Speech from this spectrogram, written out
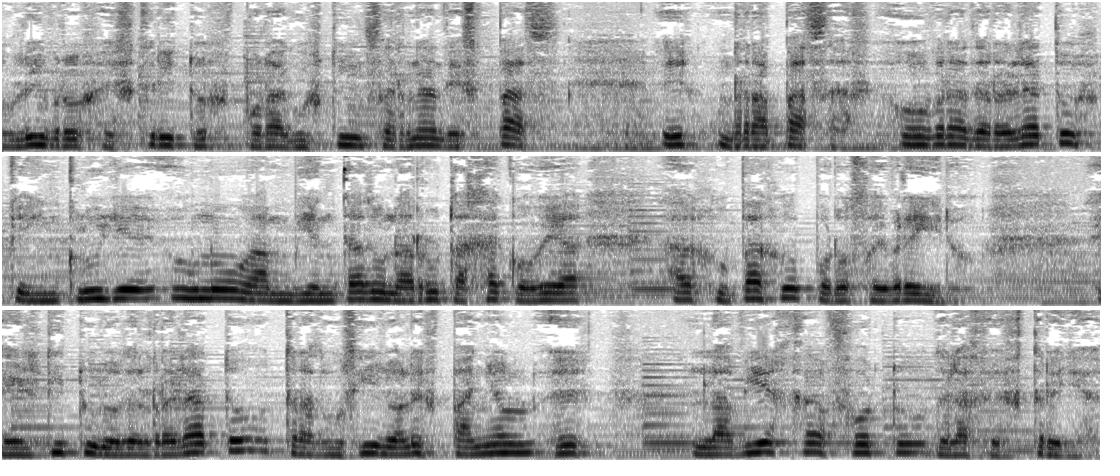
Libros escritos por Agustín Fernández Paz es Rapazas, obra de relatos que incluye uno ambientado en una ruta jacobea a su paso por Ocebreiro. El título del relato, traducido al español, es La vieja foto de las estrellas.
